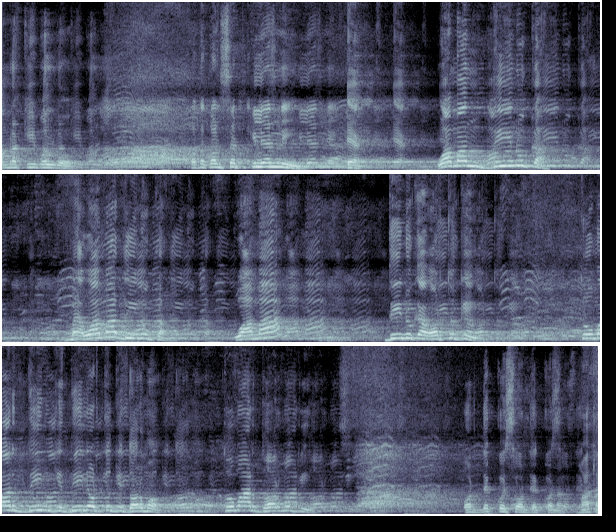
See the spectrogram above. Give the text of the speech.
আমরা কি বলব? কত কনসেপ্ট ক্লিয়ার নেই? এক। ওয়ামান দিনুকা। মানে ওয়ামা দিনুকা। ওয়ামা দিনুকা অর্থ কি? তোমার দিন কি? দিন অর্থ কি? ধর্ম। তোমার ধর্ম কি? অর্ধেক কইছে, অর্ধেক কনা মাথা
